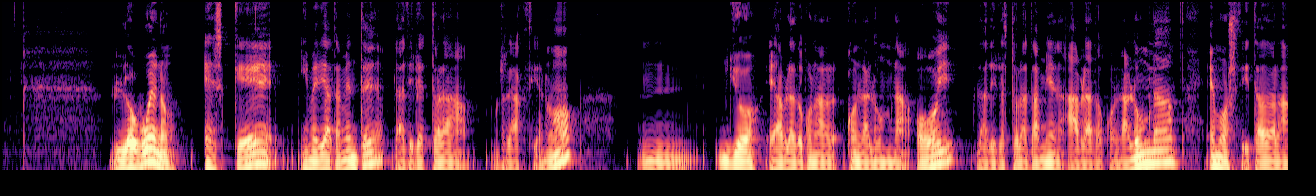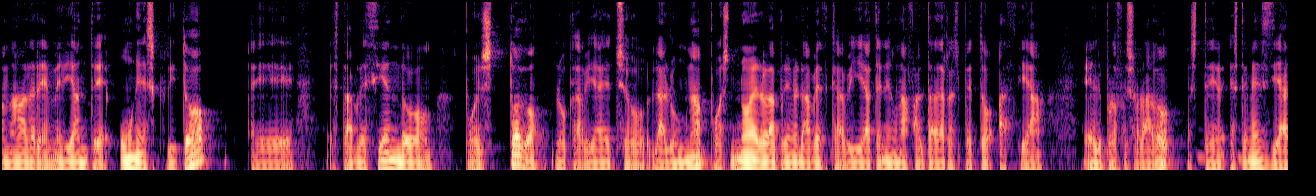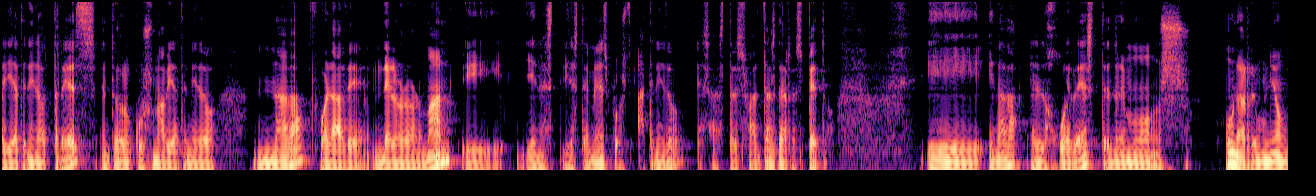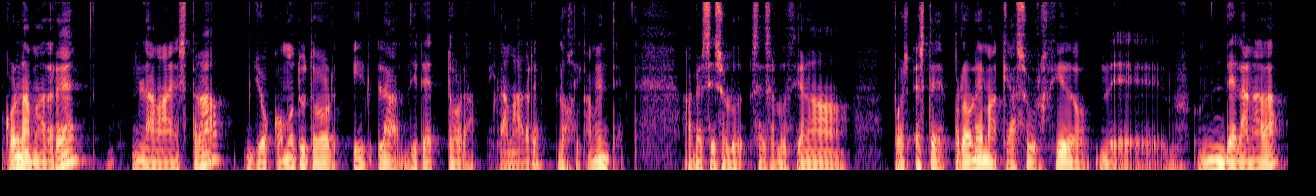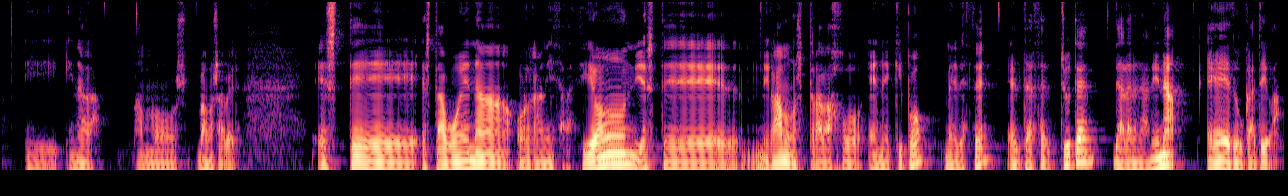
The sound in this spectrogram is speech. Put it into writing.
Lo bueno es que inmediatamente la directora reaccionó. Mm, yo he hablado con la, alumna hoy, la directora también ha hablado con la alumna, hemos citado a la madre mediante un escrito eh, estableciendo pues todo lo que había hecho la alumna, pues no era la primera vez que había tenido una falta de respeto hacia el profesorado. Este, este mes ya había tenido tres, en todo el curso no había tenido nada fuera de, lo normal y, este, y, este, mes pues ha tenido esas tres faltas de respeto. Y, nada, el jueves tendremos una reunión con la madre, la maestra, yo como tutor y la directora y la madre, lógicamente. A ver si se soluciona pues este problema que ha surgido de, la nada y, nada, vamos, vamos a ver. Este, esta buena organización y este, digamos, trabajo en equipo merece el tercer chute de adrenalina educativa.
